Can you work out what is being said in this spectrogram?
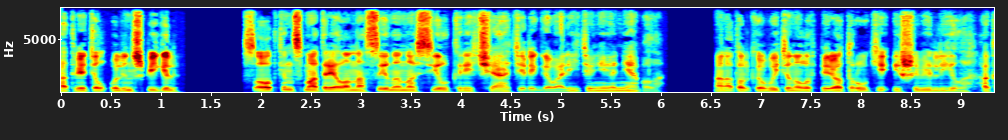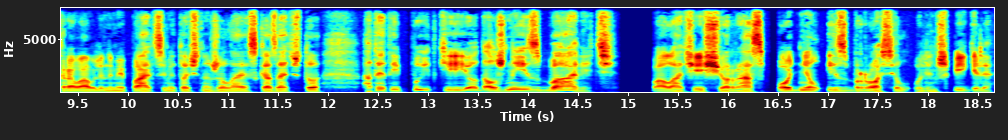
ответил Уллиншпигель. Соткин смотрела на сына, но сил кричать или говорить у нее не было. Она только вытянула вперед руки и шевелила окровавленными пальцами, точно желая сказать, что от этой пытки ее должны избавить. Палач еще раз поднял и сбросил Уллиншпигеля,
